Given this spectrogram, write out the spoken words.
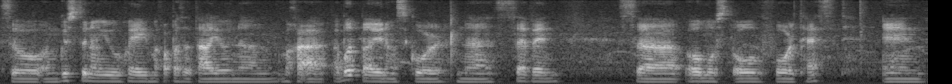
So, ang gusto ng UK, makapasa tayo ng, makaabot tayo ng score na 7 sa almost all 4 tests and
